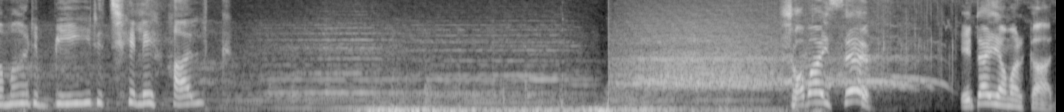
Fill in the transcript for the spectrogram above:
আমার বীর ছেলে হাল্ক। সবাই সেফ এটাই আমার কাজ।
